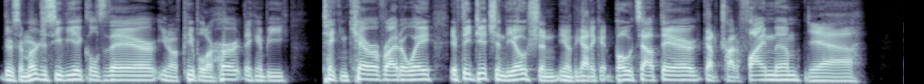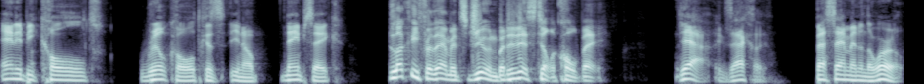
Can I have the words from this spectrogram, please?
there's emergency vehicles there. You know, if people are hurt, they can be taken care of right away. If they ditch in the ocean, you know, they got to get boats out there, got to try to find them. Yeah. And it'd be cold, real cold, because, you know, namesake. Luckily for them, it's June, but it is still a cold bay. Yeah, exactly. Best salmon in the world.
